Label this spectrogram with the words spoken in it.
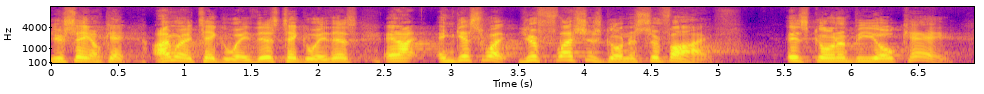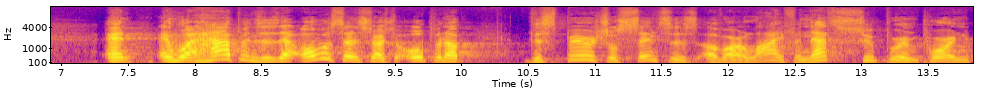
You're saying, okay, I'm going to take away this, take away this, and I and guess what? Your flesh is going to survive. It's going to be okay. And, and what happens is that all of a sudden starts to open up the spiritual senses of our life. And that's super important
